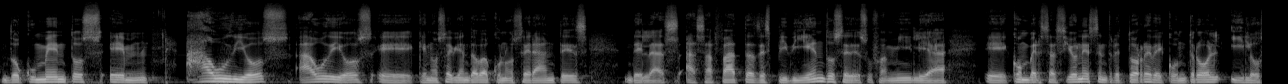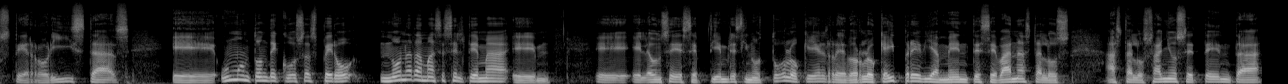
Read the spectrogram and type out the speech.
documentos, em, audios, audios eh, que no se habían dado a conocer antes de las azafatas despidiéndose de su familia, eh, conversaciones entre Torre de Control y los terroristas, eh, un montón de cosas, pero no nada más es el tema em, eh, el 11 de septiembre, sino todo lo que hay alrededor, lo que hay previamente, se van hasta los, hasta los años 70,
